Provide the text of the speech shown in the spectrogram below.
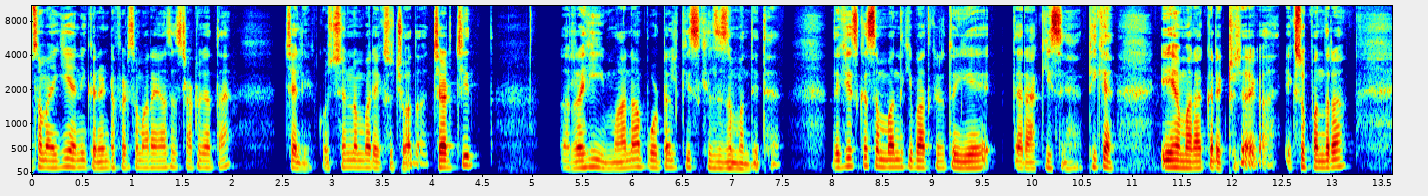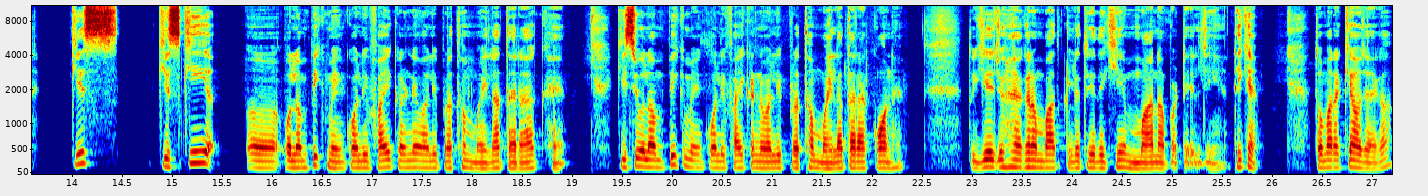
समय की, यानी करंट अफेयर्स हमारा यहाँ से स्टार्ट हो जाता है। चलिए क्वेश्चन नंबर 114 चर्चित रही माना पोर्टल किस खेल से संबंधित है? देखिए, इसका संबंध की बात करें तो ये तैराकी से है, ठीक है? ये हमारा करेक्ट हो जाएगा। 115 किस, किसकी ओलंपिक में क्वालिफाई करने वाली प्रथम महिला तैराक है? किसी ओलंपिक में क्वालिफाई करने वाली प्रथम महिला तैराक कौन है? तो ये जो है, अगर हम बात कर ले तो ये देखिए, माना पटेल जी हैं, ठीक है? तो हमारा क्या हो जाएगा?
